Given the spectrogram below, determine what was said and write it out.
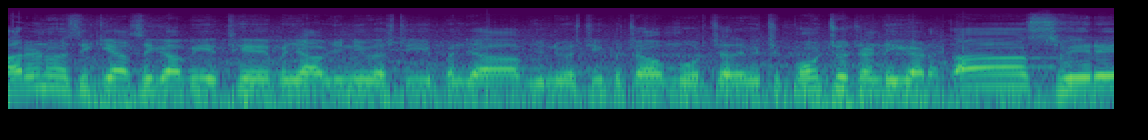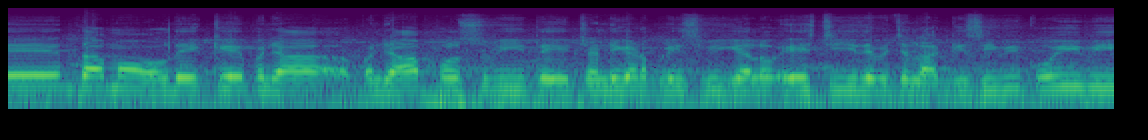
ਸਾਰਿਆਂ ਨੂੰ ਅਸੀਂ ਕਿਹਾ ਸੀਗਾ ਵੀ ਇੱਥੇ ਪੰਜਾਬ ਯੂਨੀਵਰਸਿਟੀ ਪੰਜਾਬ ਯੂਨੀਵਰਸਿਟੀ ਬਚਾਓ ਮੋਰਚਾ ਦੇ ਵਿੱਚ ਪਹੁੰਚੋ ਚੰਡੀਗੜ੍ਹ। ਤਾਂ ਸਵੇਰੇ ਦਾ ਮਾਹੌਲ ਦੇਖ ਕੇ ਪੰਜਾਬ ਪੰਜਾਬ ਪੁਲਿਸ ਵੀ ਤੇ ਚੰਡੀਗੜ੍ਹ ਪੁਲਿਸ ਵੀ ਕਹ ਲਓ ਇਸ ਚੀਜ਼ ਦੇ ਵਿੱਚ ਲੱਗੀ ਸੀ ਵੀ ਕੋਈ ਵੀ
